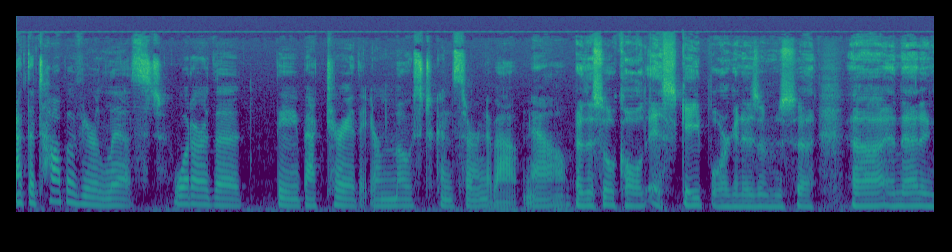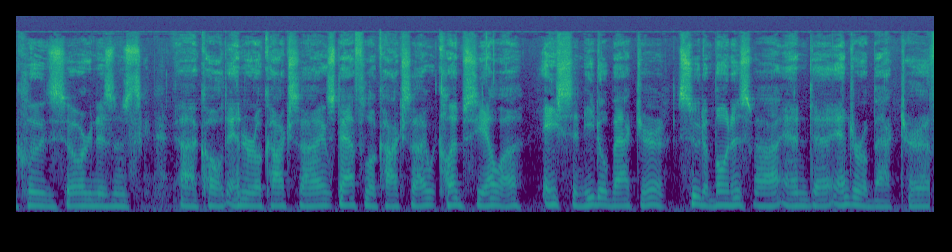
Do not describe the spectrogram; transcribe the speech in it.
At the top of your list, what are the the bacteria that you're most concerned about now? are the so-called ESKAPE organisms, uh, uh, and that includes organisms uh, called enterococci, staphylococci, Klebsiella, Acinetobacter, Pseudomonas, uh, and uh, Enterobacter.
